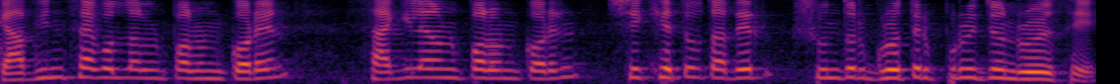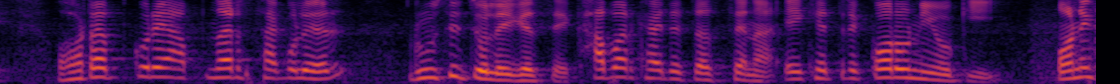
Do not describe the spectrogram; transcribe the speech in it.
গাভীন ছাগল লালন পালন করেন ছাগি লালন পালন করেন, সেক্ষেত্রেও তাদের সুন্দর গ্রোথের প্রয়োজন রয়েছে। হঠাৎ করে আপনার ছাগলের রুচি চলে গেছে, খাবার খাইতে চাচ্ছে না, এক্ষেত্রে করণীয় কি? অনেক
